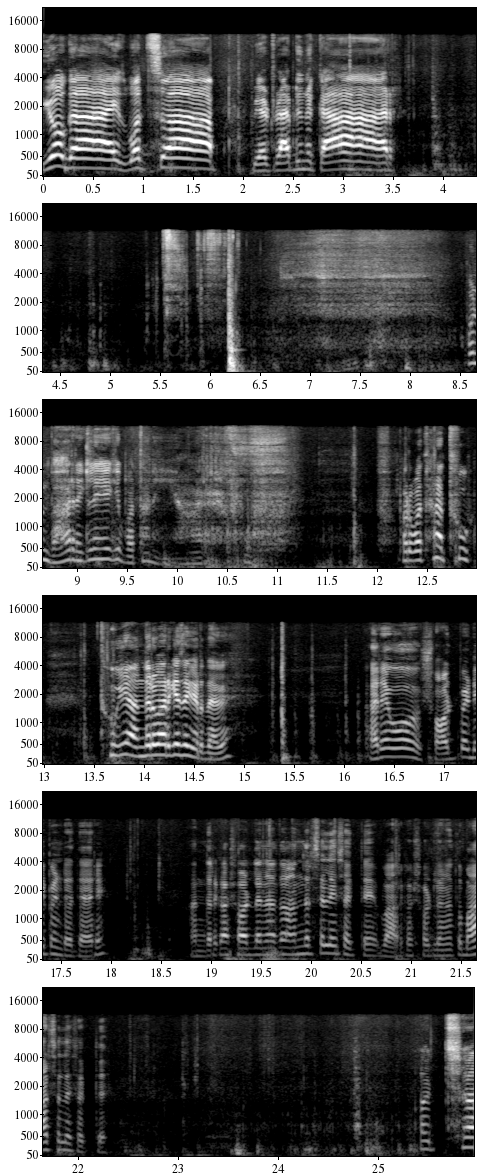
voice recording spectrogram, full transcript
Yo guys, what's up? We are trapped in a car. अपन बाहर निकलेंगे कि पता नहीं यार पर बता ना तू तू ये अंदर बाहर कैसे करता है अरे वो शॉट पे डिपेंड रहता है अरे. अंदर का शॉट लेना तो अंदर से ले सकते हैं बाहर का शॉट लेना तो बाहर से ले सकते. हैं अच्छा.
